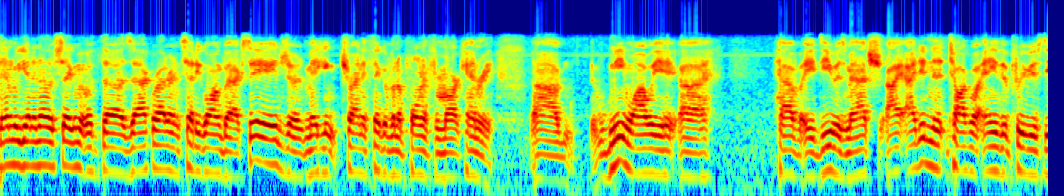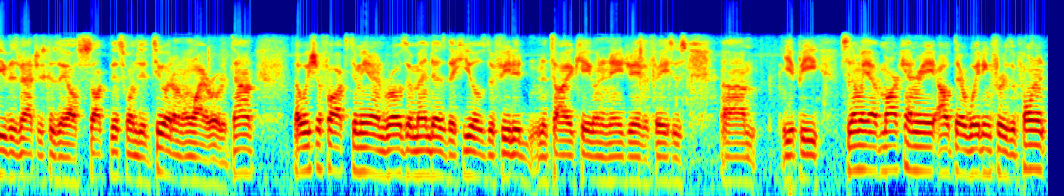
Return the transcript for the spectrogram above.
Then we get another segment with uh, Zack Ryder and Teddy Long backstage. They're making, trying to think of an opponent for Mark Henry. Um, meanwhile, we uh, have a Divas match. I, I didn't talk about any of the previous Divas matches because they all sucked. This one did too. I don't know why I wrote it down. Alicia Fox, Tamina, and Rosa Mendez, the heels, defeated Natalya, Kaitlyn, and AJ, the faces. Um, yippee. So then we have Mark Henry out there waiting for his opponent.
